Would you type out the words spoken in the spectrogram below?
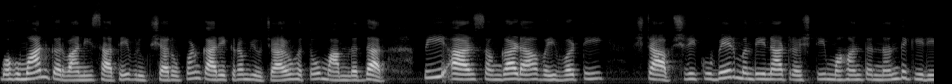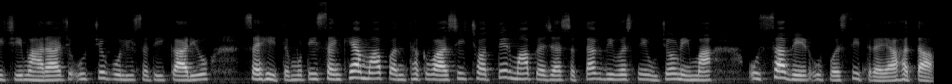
બહુમાન કરવાની સાથે વૃક્ષારોપણ કાર્યક્રમ યોજાયો હતો. મામલતદાર પી આર સંગાડા, વહીવટી સ્ટાફ શ્રી કુબેર મંદિરના ટ્રસ્ટી મહંત નંદગીરીજી મહારાજ, ઉચ્ચ પોલીસ અધિકારીઓ સહિત મોટી સંખ્યામાં પંથકવાસી છોતેરમાં પ્રજાસત્તાક દિવસની ઉજવણીમાં ઉત્સાહભેર ઉપસ્થિત રહ્યા હતા.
